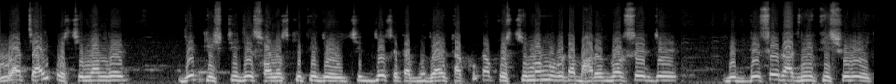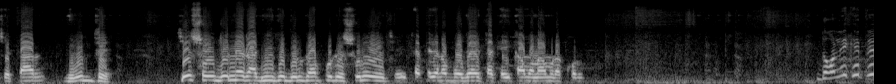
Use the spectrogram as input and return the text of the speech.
আমরা চাই পশ্চিমবঙ্গের যে কৃষ্টি, যে সংস্কৃতি, যে ঐতিহ্য সেটা বোঝায় থাকুক। পশ্চিমবঙ্গ গোটা ভারতবর্ষের যে বিদ্বেষের রাজনীতি শুরু হয়েছে, তার বিরুদ্ধে যে সৌজন্যের রাজনীতি দুর্গাপুরে শুরু হয়েছে, এটাকে যেন বজায় থাকে, এই কামনা আমরা করব। দলের ক্ষেত্রে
